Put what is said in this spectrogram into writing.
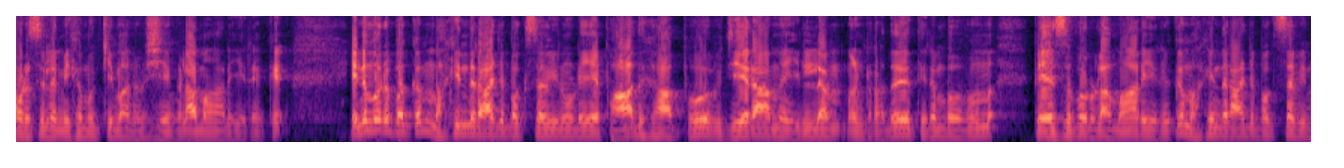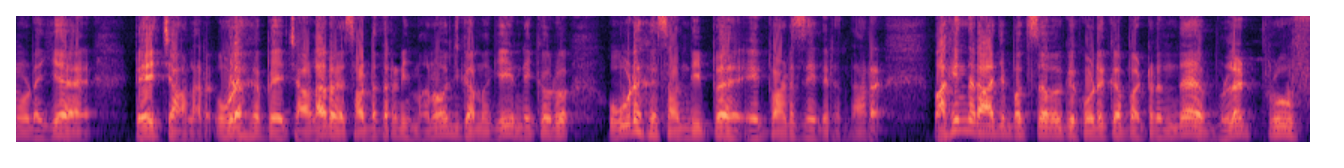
ஒரு சில மிக முக்கியமான விஷயங்களாக மாறி இருக்கு இன்னும் ஒரு பக்கம் மஹிந்த ராஜபக்சவினுடைய பாதுகாப்பு விஜயராம இல்லம் என்றது திரும்பவும் பேசுபொருளாக மாறி இருக்கு மஹிந்த ராஜபக்சவினுடைய பேச்சாளர் ஊடக பேச்சாளர் சட்டத்தரணி மனோஜ் கமகி இன்னைக்கு ஒரு ஊடக சந்திப்பை ஏற்பாடு செய்திருந்தார். மஹிந்த ராஜபக்சவுக்கு கொடுக்கப்பட்டிருந்த புல்லட் ப்ரூஃப்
